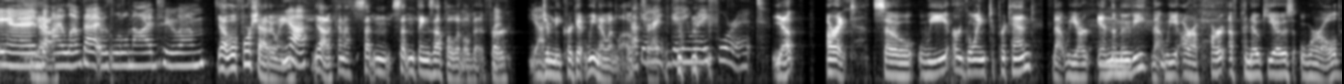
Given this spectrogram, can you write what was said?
and Yeah. I love that. It was a little nod to um Yeah, a little foreshadowing. Yeah. Yeah, kind of setting setting things up a little bit for yeah. Jiminy Cricket we know and love. That's getting, right. getting ready for it. Yep. All right. So we are going to pretend that we are in the movie, that we are a part of Pinocchio's world.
